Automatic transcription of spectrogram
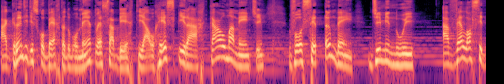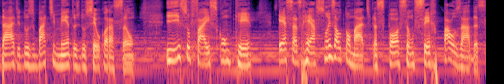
A grande descoberta do momento é saber que ao respirar calmamente, você também diminui a velocidade dos batimentos do seu coração. E isso faz com que essas reações automáticas possam ser pausadas.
